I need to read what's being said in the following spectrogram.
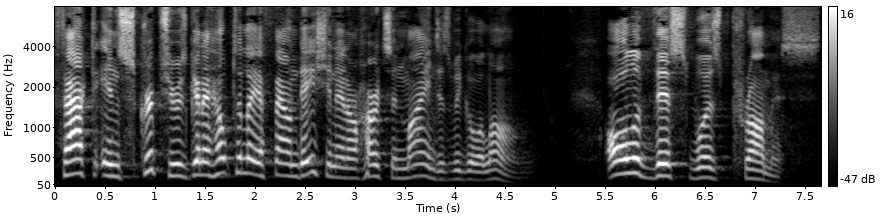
fact in Scripture is going to help to lay a foundation in our hearts and minds as we go along. All of this was promised.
